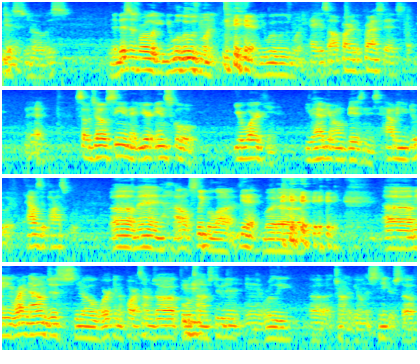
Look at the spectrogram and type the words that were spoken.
'Cause, you know, it's in the business world, you, you will lose money. yeah. You will lose money. Hey, it's all part of the process. Yeah. So Joe, seeing that you're in school, you're working, you have your own business, how do you do it? How is it possible? Uh, man, I don't sleep a lot. Yeah. But uh. Uh, I mean, right now I'm just you know working a part-time job, Mm-hmm. full-time student, and really uh, trying to be on the sneaker stuff.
